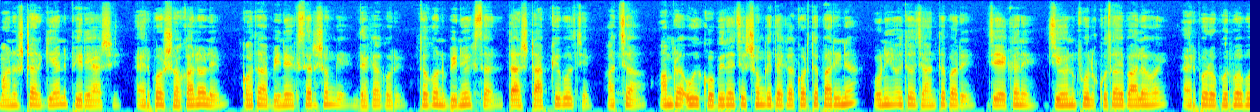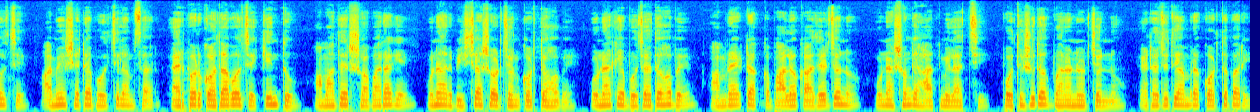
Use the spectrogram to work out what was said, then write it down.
মানুষটার জ্ঞান ফিরে আসে এরপর সকাল হলে কথা বিনয়ক স্যারের সঙ্গে দেখা করে তখন বিনয়ক স্যার তার স্টাফকে বলছে আচ্ছা আমরা ওই কবিরাজের সঙ্গে দেখা করতে পারি না উনি হয়তো জানতে পারে যে এখানে জীবন ফুল কোথায় ভালো হয় এরপর অপূর্বা বলছে আমিও সেটা বলছিলাম স্যার এরপর কথা বলছে কিন্তু আমাদের সবার আগে ওনার বিশ্বাস অর্জন করতে হবে ওনাকে বোঝাতে হবে আমরা একটা ভালো কাজের জন্য ওনার সঙ্গে হাত মিলাচ্ছি প্রতিষেধক বানানোর জন্য এটা যদি আমরা করতে পারি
